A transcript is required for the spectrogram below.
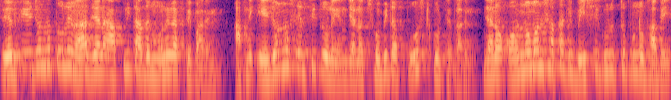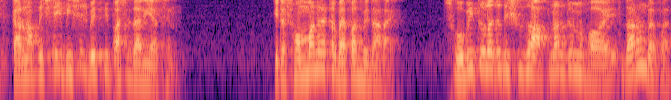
সেলফি এজন্য তোলে না যেন আপনি তাদের মনে রাখতে পারেন। আপনি এজন্য সেলফি তোলেন যেন ছবিটা পোস্ট করতে পারেন, যেন অন্য মানুষ আপনাকে বেশি গুরুত্বপূর্ণ ভাবে, কারণ আপনি সেই বিশেষ ব্যক্তির পাশে দাঁড়িয়ে আছেন। এটা সম্মানের একটা ব্যাপার হয়ে দাঁড়ায়। ছবি তোলা যদি শুধু আপনার জন্য হয় দারুণ ব্যাপার।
